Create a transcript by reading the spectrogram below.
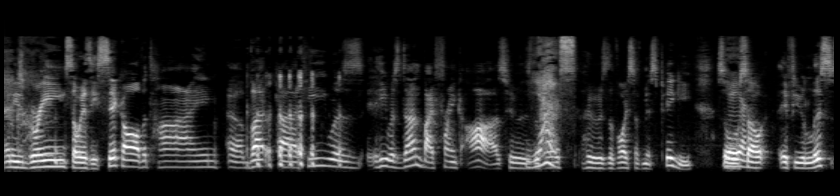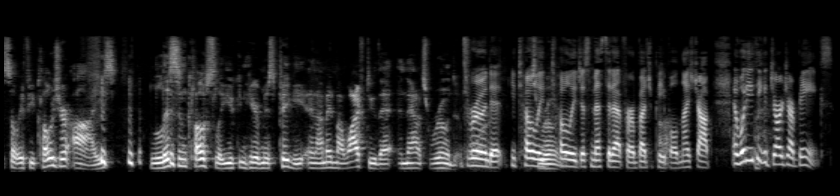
And he's green, so is he sick all the time? Uh, but uh, he was he was done by Frank Oz, who is the Yes. voice who is the voice of Miss Piggy. So Yeah, so if you listen, so if you close your eyes, listen closely, you can hear Miss Piggy. And I made my wife do that, and now it's ruined it. It's ruined it. You totally, totally just messed it up for a bunch of people. Nice job. And what do you think of Jar Jar Binks?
